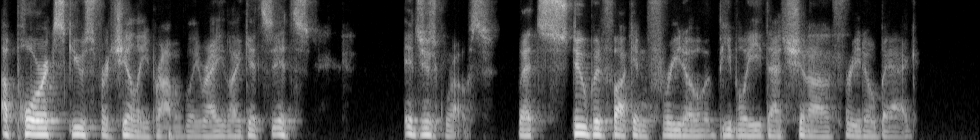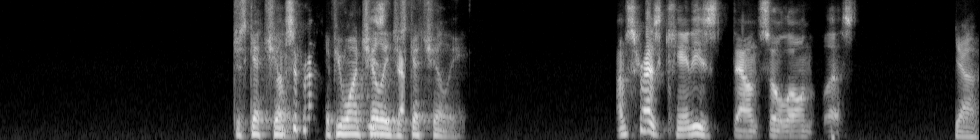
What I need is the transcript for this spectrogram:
a poor excuse for chili, probably, right? Like it's it's it's just gross. That stupid fucking Frito. People eat that shit out of Frito bag. Just get chili. If you want chili, just get chili. I'm surprised candy's down so low on the list. Yeah,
